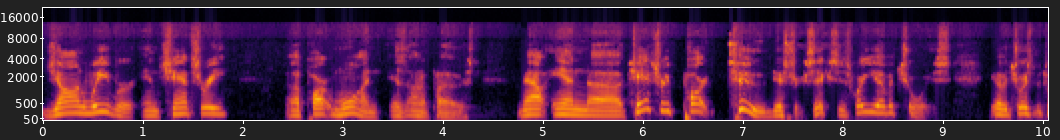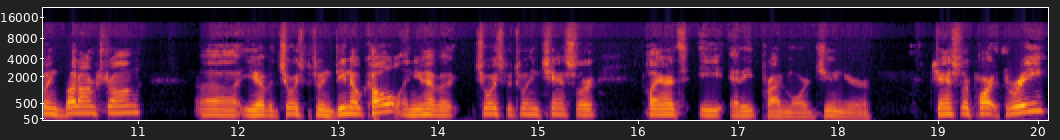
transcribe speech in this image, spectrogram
John Weaver in Chancery uh, Part 1 is unopposed. Now, in uh, Chancery Part 2, District 6 is where you have a choice. You have a choice between Bud Armstrong, uh, you have a choice between Dino Cole, and you have a choice between Chancellor Clarence E. Eddie Pridemore Jr. Chancellor Part 3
